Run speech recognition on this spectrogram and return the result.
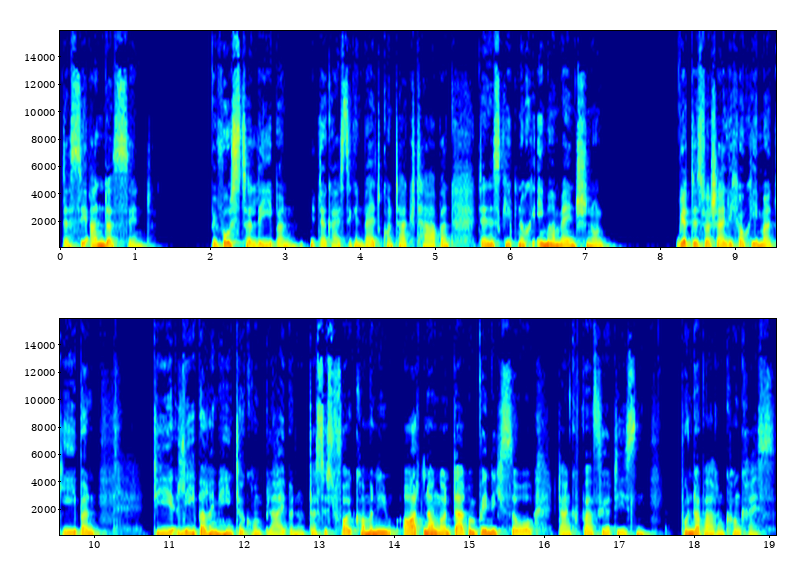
dass sie anders sind, bewusster leben, mit der geistigen Welt Kontakt haben, denn es gibt noch immer Menschen und wird es wahrscheinlich auch immer geben, die lieber im Hintergrund bleiben. Und das ist vollkommen in Ordnung. Und darum bin ich so dankbar für diesen wunderbaren Kongress.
